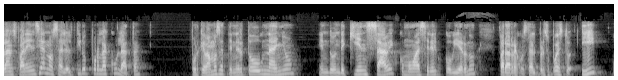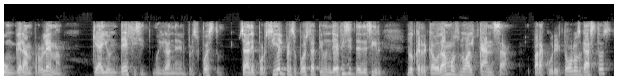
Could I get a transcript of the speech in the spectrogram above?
transparencia, nos salió el tiro por la culata, porque vamos a tener todo un año en donde quién sabe cómo va a ser el gobierno para reajustar el presupuesto. Y un gran problema, que hay un déficit muy grande en el presupuesto. O sea, de por sí el presupuesto tiene un déficit, es decir, lo que recaudamos no alcanza para cubrir todos los gastos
